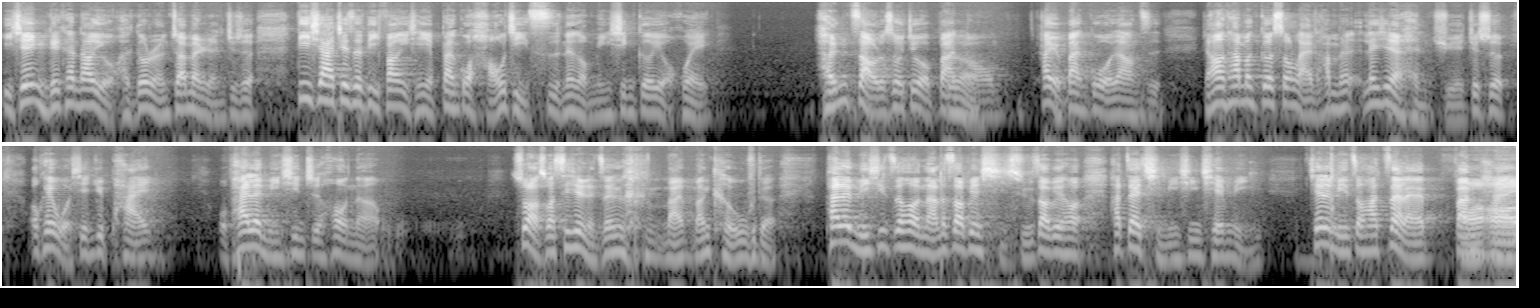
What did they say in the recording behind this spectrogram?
以前你可以看到有很多人专门人，就是地下街这地方以前也办过好几次那种明星歌友会，很早的时候就有办哦，他有办过这样子。然后他们歌声来，他们那些人很绝，就是 OK，我先去拍，我拍了明星之后呢，说老实话，这些人真的蛮蛮可恶的。拍了明星之后，拿了照片洗出照片后，他再请明星签名，签了名之后，他再来翻拍，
